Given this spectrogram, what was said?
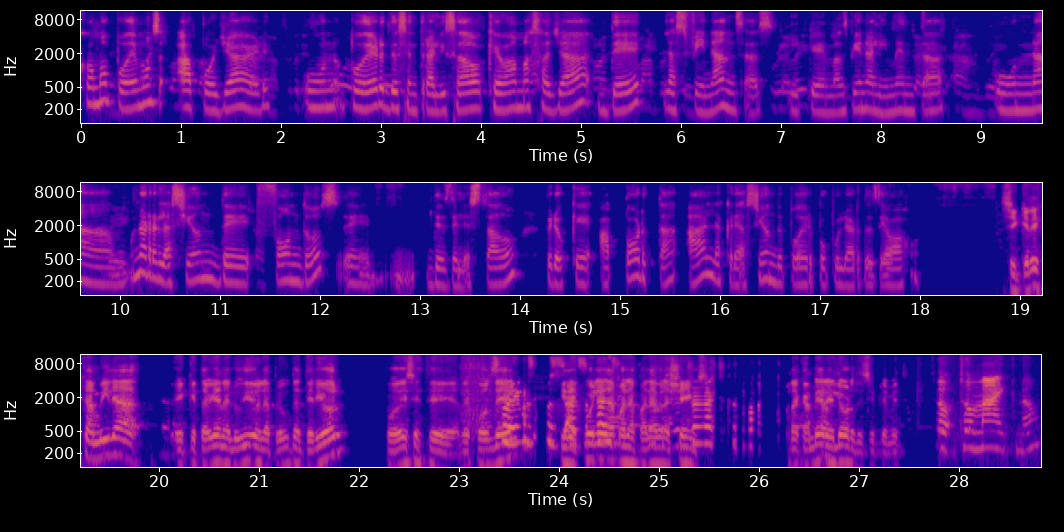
¿Cómo podemos apoyar un poder descentralizado que va más allá de las finanzas y que más bien alimenta una, una relación de fondos eh, desde el Estado, pero que aporta a la creación de poder popular desde abajo? Si querés, Camila, eh, que te habían aludido en la pregunta anterior, podés este, responder y después le damos la palabra a James para cambiar el orden simplemente. To, Mike, ¿no?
